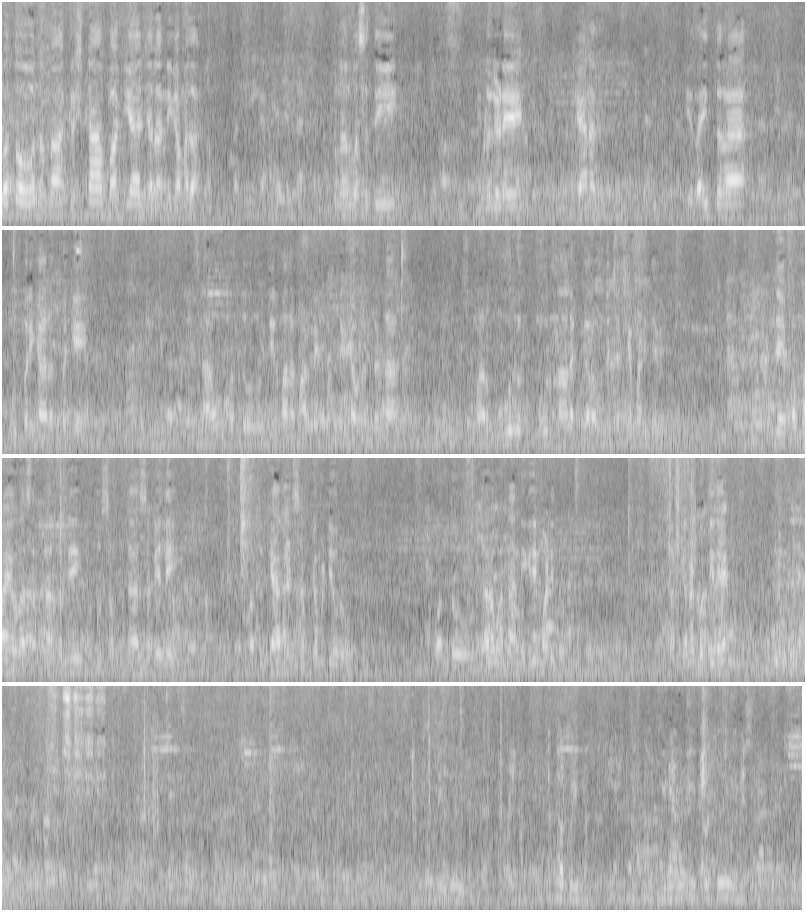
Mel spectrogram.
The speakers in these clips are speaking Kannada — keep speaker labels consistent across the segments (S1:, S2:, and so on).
S1: ಇವತ್ತು ನಮ್ಮ ಕೃಷ್ಣ ಭಾಗ್ಯ ಜಲ ನಿಗಮದ ಪುನರ್ವಸತಿ ಮುಳುಗಡೆ ಕ್ಯಾನಲ್ ಈ ರೈತರ ಭೂ ಪರಿಹಾರದ ಬಗ್ಗೆ ನಾವು ಒಂದು ತೀರ್ಮಾನ ಮಾಡಬೇಕು ಅಂತೇಳಿ ಹೇಳಿ ಹತ್ರೆಲ್ಲ ಸುಮಾರು ಮೂರು ಮೂರು ನಾಲ್ಕು ರೌಂಡ್ ಚರ್ಚೆ ಮಾಡಿದ್ದೇವೆ. ಹಿಂದೆ ಬೊಮ್ಮಾಯಿ ಅವರ ಸರ್ಕಾರದಲ್ಲಿ ಒಂದು ಸಂಪುಟ ಸಭೆಯಲ್ಲಿ ಮತ್ತು ಕ್ಯಾಬಿನೆಟ್ ಸಬ್ ಕಮಿಟಿಯವರು ಒಂದು ದರವನ್ನು ನಿಗದಿ ಮಾಡಿದ್ರು. ನಮಗೆಲ್ಲ ಗೊತ್ತಿದೆ.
